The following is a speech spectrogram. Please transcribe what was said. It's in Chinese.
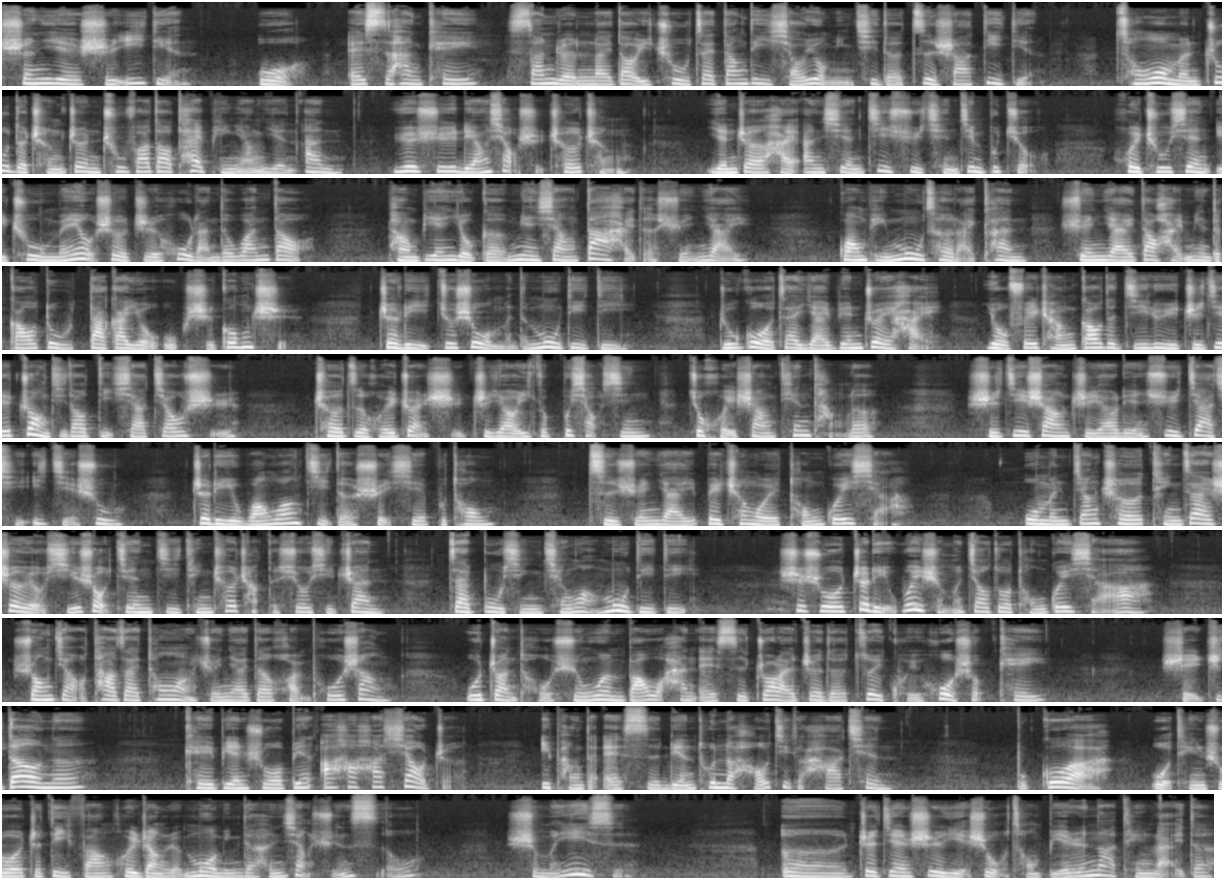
深夜十一点，我 S 和 K 三人来到一处在当地小有名气的自杀地点。从我们住的城镇出发到太平洋沿岸，约需两小时车程。沿着海岸线继续前进不久，会出现一处没有设置护栏的弯道，旁边有个面向大海的悬崖。光凭目测来看，悬崖到海面的高度大概有五十公尺。这里就是我们的目的地。如果在崖边坠海，有非常高的几率直接撞击到底下礁石。车子回转时，只要一个不小心，就回上天堂了。实际上，只要连续假期一结束，这里往往挤得水泄不通。此悬崖被称为“同归峡”。我们将车停在设有洗手间及停车场的休息站，再步行前往目的地。是说这里为什么叫做铜龟峡啊？双脚踏在通往悬崖的缓坡上，我转头询问把我和 S 抓来这的罪魁祸首 K。谁知道呢？K 边说边啊哈哈笑着，一旁的 S 连吞了好几个哈欠。不过啊，我听说这地方会让人莫名的很想寻死哦。什么意思？呃，这件事也是我从别人那听来的。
